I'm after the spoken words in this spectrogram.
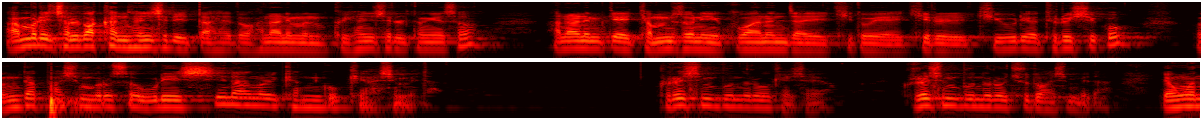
아무리 절박한 현실이 있다 해도 하나님은 그 현실을 통해서 하나님께 겸손히 구하는 자의 기도에 귀를 기울여 들으시고 응답하심으로써 우리의 신앙을 견고케 하십니다. 그러신 분으로 계셔요. 그러신 분으로 주도하십니다. 영원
